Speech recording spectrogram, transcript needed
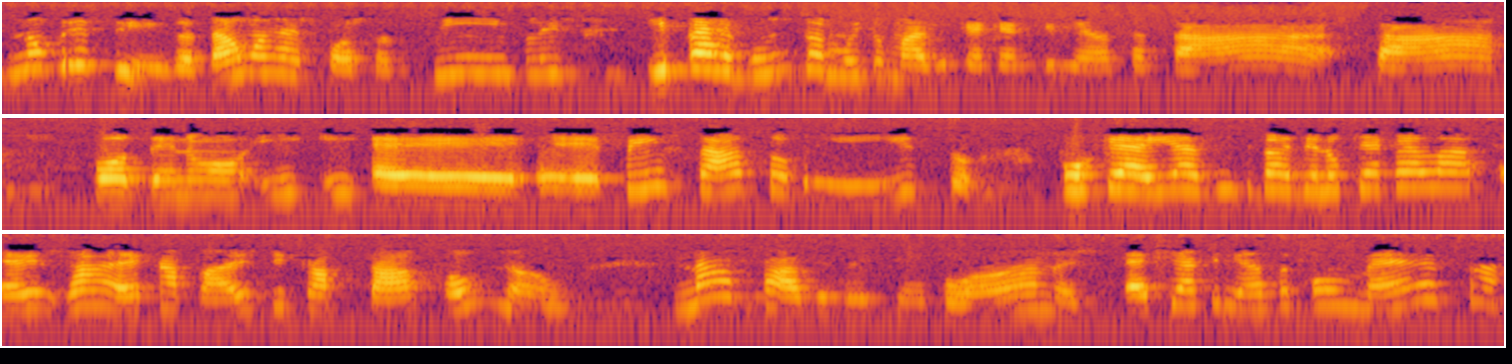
não precisa, dá uma resposta simples e pergunta muito mais o que, é que a criança está tá podendo é, é, pensar sobre isso, porque aí a gente vai vendo o que, é que ela é, já é capaz de captar ou não. Na fase dos cinco anos, é que a criança começa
